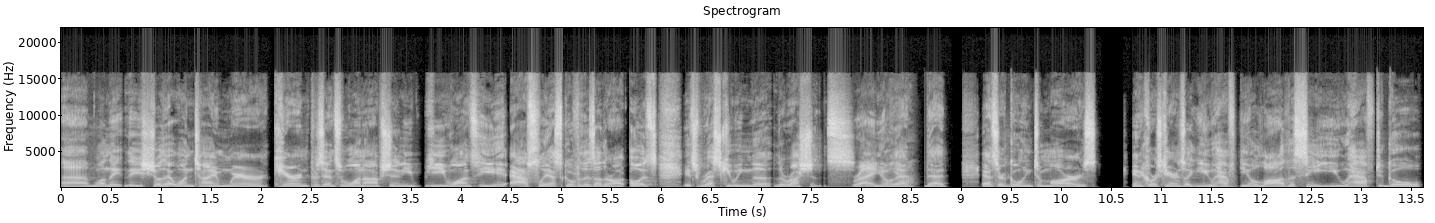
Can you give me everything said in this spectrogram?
um Well, they, they show that one time where Karen presents one option. He he wants he absolutely has to go for this other. Op- oh, it's it's rescuing the the Russians, Right. You know Yeah. that that as they're going to Mars, and of course Karen's like, you have you know law of the sea, you have to go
